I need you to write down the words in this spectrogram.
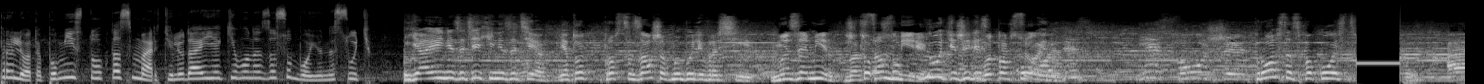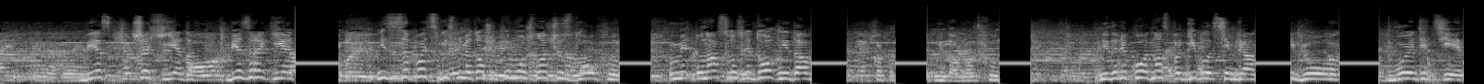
прильоти по місту та смерті людей, які вони за собою несуть. Я и не за тех, и не за тех. Я только просто за, чтобы мы были в России. Мы за мир во Чтоб- всем чтоб мире. люди жили Вот и всё. спокойно. Без суши, Просто спокойствие. ай, э, Без шахедов, без ракет. Не засыпать с мыслями о том, что ты можешь ночью сдохнуть. У, ме- у нас возле дома недавно, как недавно, фу, недалеко от нас погибла семья, ребенок, двое детей,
